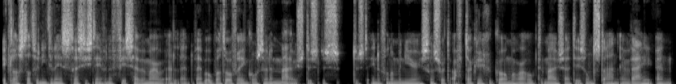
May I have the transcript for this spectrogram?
Ik las dat we niet alleen het stresssysteem van een vis hebben, maar we hebben ook wat overeenkomsten met een muis. Dus, dus, dus de een of andere manier is er een soort aftakking gekomen waar ook de muis uit is ontstaan en wij. En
